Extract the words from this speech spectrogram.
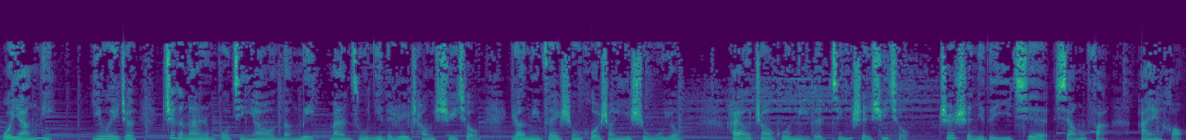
我养你，意味着这个男人不仅要有能力满足你的日常需求，让你在生活上衣食无忧，还要照顾你的精神需求，支持你的一切想法爱好。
